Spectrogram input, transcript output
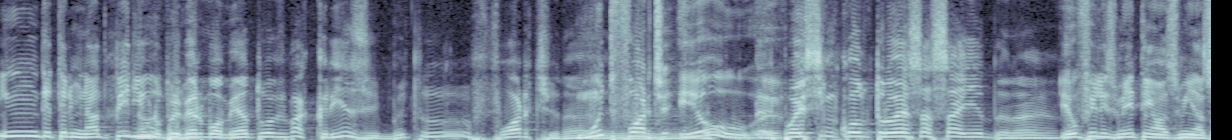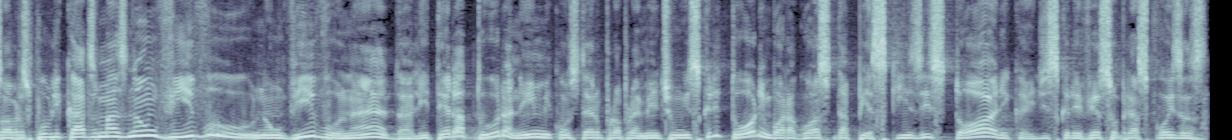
em determinado período. No primeiro momento houve uma crise muito forte, né? Muito forte. Eu depois se encontrou essa saída, né? Eu felizmente tenho as minhas obras publicadas, mas não vivo, não vivo, né, da literatura, nem me considero propriamente um escritor, embora goste da pesquisa histórica e de escrever sobre as coisas,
